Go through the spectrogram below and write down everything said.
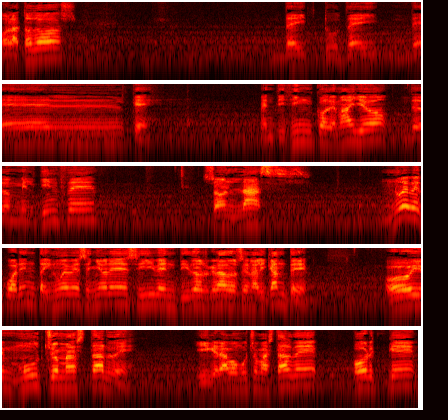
Hola a todos. Day to day del... ¿qué? 25 de mayo de 2015. Son las 9.49 señores y 22 grados en Alicante. Hoy mucho más tarde. Y grabo mucho más tarde porque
